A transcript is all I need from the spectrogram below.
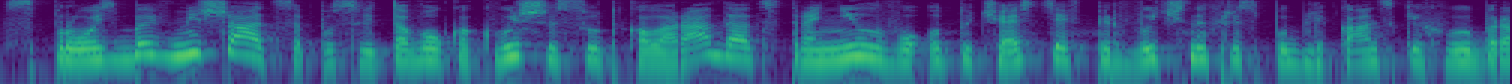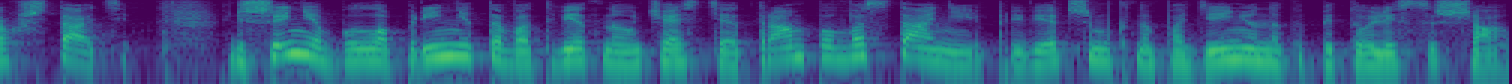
с просьбой вмешаться после того, как Высший суд Колорадо отстранил его от участия в первичных республиканских выборах в штате. Решение было принято в ответ на участие Трампа в восстании, приведшем к нападению на Капитолий США.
